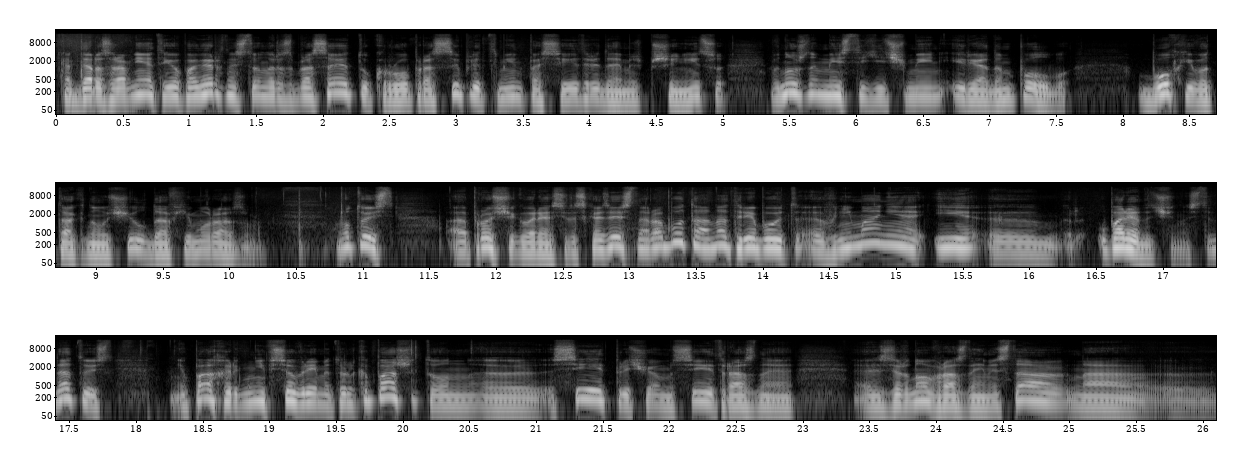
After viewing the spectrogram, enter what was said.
Когда разровняет ее поверхность, он разбросает укроп, рассыплет тмин, посеет рядами пшеницу, в нужном месте ячмень и рядом полбу. Бог его так научил, дав ему разум. Ну, то есть проще говоря, сельскохозяйственная работа, она требует э, внимания и э, упорядоченности, да, то есть пахарь не все время только пашет, он э, сеет, причем сеет разное э, зерно в разные места, на э,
